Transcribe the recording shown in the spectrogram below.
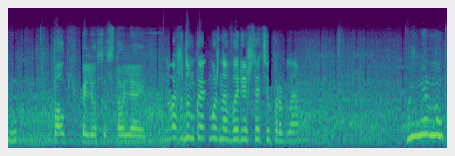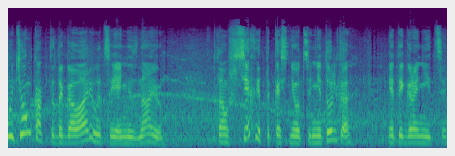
ну, палки в колеса вставляют. На вашу думку, як можна вирішити цю проблему? Ну, мирным путем как-то договариваться, я не знаю. Потому что всех это коснется, не только этой границы.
